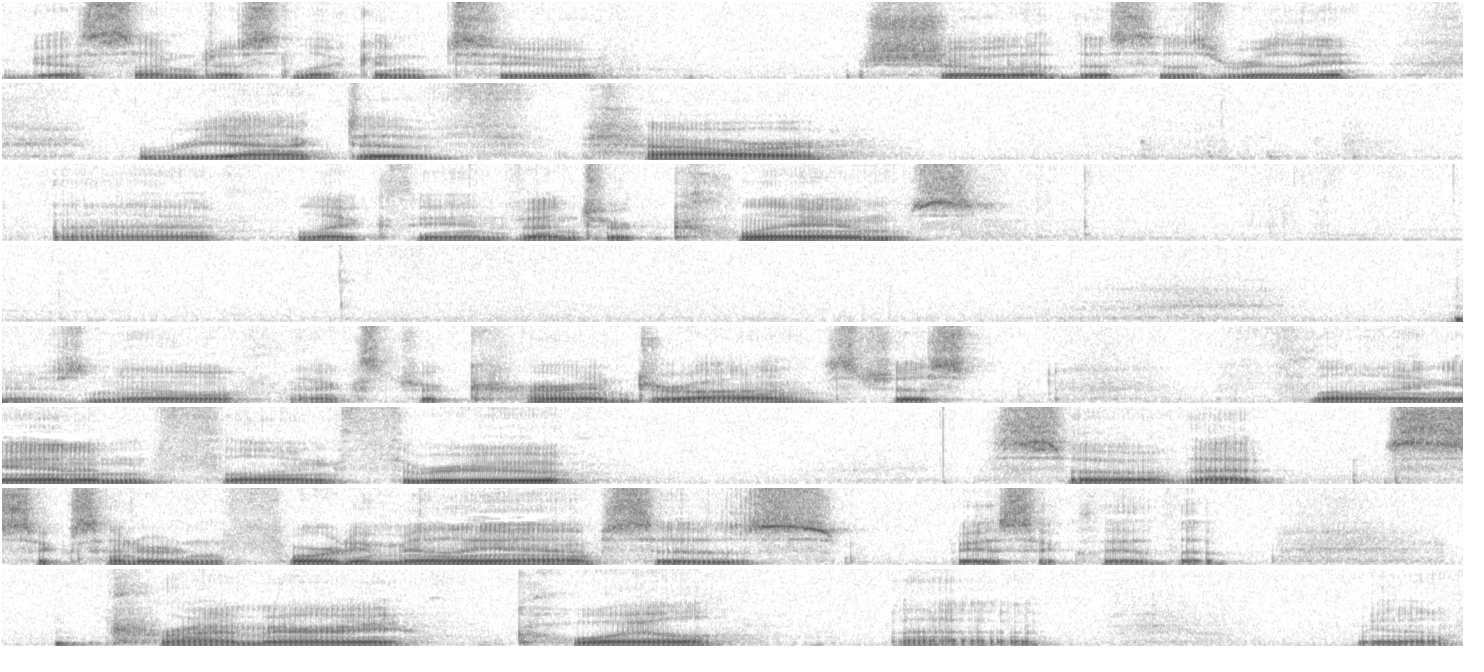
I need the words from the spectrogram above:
I guess I'm just looking to show that this is really reactive power uh, like the inventor claims. There's no extra current draw, it's just flowing in and flowing through. So that 640 milliamps is basically the primary coil, uh, you know,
